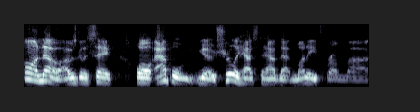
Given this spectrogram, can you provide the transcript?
Oh no, I was going to say. Well, Apple, you know, surely has to have that money from uh,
